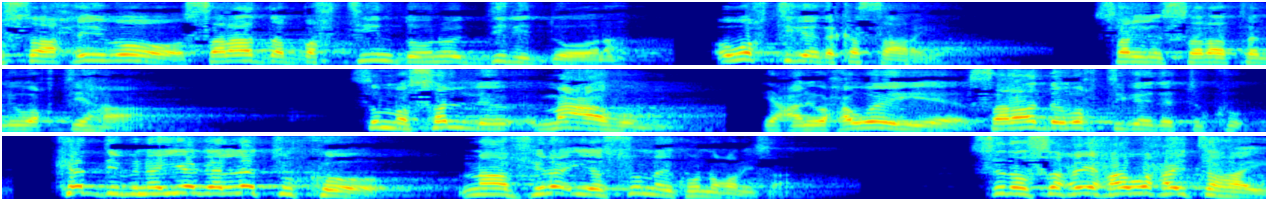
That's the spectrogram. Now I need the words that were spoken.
u saaxiiboo salaadda bakhtiin doonoo dili doona oo wakhtigeeda ka saaraya. Salli salaata liwaqtiha uma salli macahum yacni waxa weeye salaadda wakhtigeeda tuko. Kadibna yaga la tuko naafilo iyo sunnay ku noqonaysaa. Sida saxiixa waxay tahay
